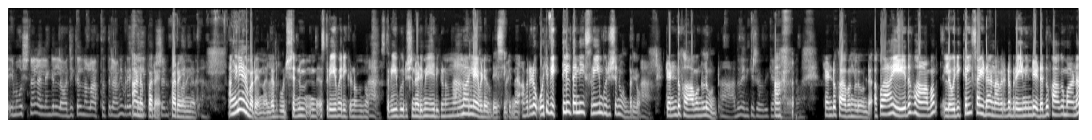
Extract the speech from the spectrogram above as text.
ഇമോഷണൽ അല്ലെങ്കിൽ ലോജിക്കൽ എന്നുള്ള അർത്ഥത്തിലാണ് ഇവിടെ ആണ് പറയുന്നത്. അങ്ങനെയാണ് പറയുന്നത്. അല്ലാതെ പുരുഷനും സ്ത്രീ സ്ത്രീയെ ഭരിക്കണമെന്നോ സ്ത്രീ പുരുഷൻ അടിമയായിരിക്കണമെന്നോ അല്ല ഇവിടെ ഉദ്ദേശിക്കുന്നത്. അവരുടെ ഒരു വ്യക്തിയിൽ തന്നെ സ്ത്രീയും പുരുഷനും ഉണ്ടല്ലോ. രണ്ട് ഭാവങ്ങളും ഉണ്ട്. അതും എനിക്ക് ചോദിക്കാം രണ്ട് ഭാവങ്ങളും ഉണ്ട്. അപ്പൊ ആ ഏത് ഭാവം ലോജിക്കൽ സൈഡാണ് അവരുടെ ബ്രെയിനിന്റെ ഇടത് ഭാഗമാണ്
